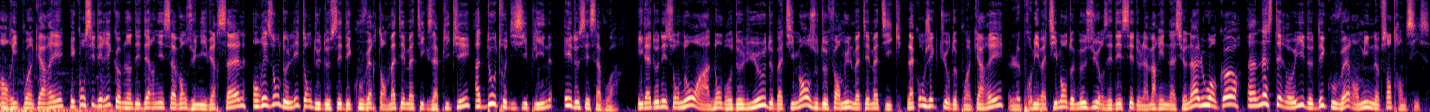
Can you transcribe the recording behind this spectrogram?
Henri Poincaré est considéré comme l'un des derniers savants universels en raison de l'étendue de ses découvertes en mathématiques appliquées à d'autres disciplines et de ses savoirs. Il a donné son nom à un nombre de lieux, de bâtiments ou de formules mathématiques. La conjecture de Poincaré, le premier bâtiment de mesures et d'essais de la Marine nationale ou encore un astéroïde découvert en 1936.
